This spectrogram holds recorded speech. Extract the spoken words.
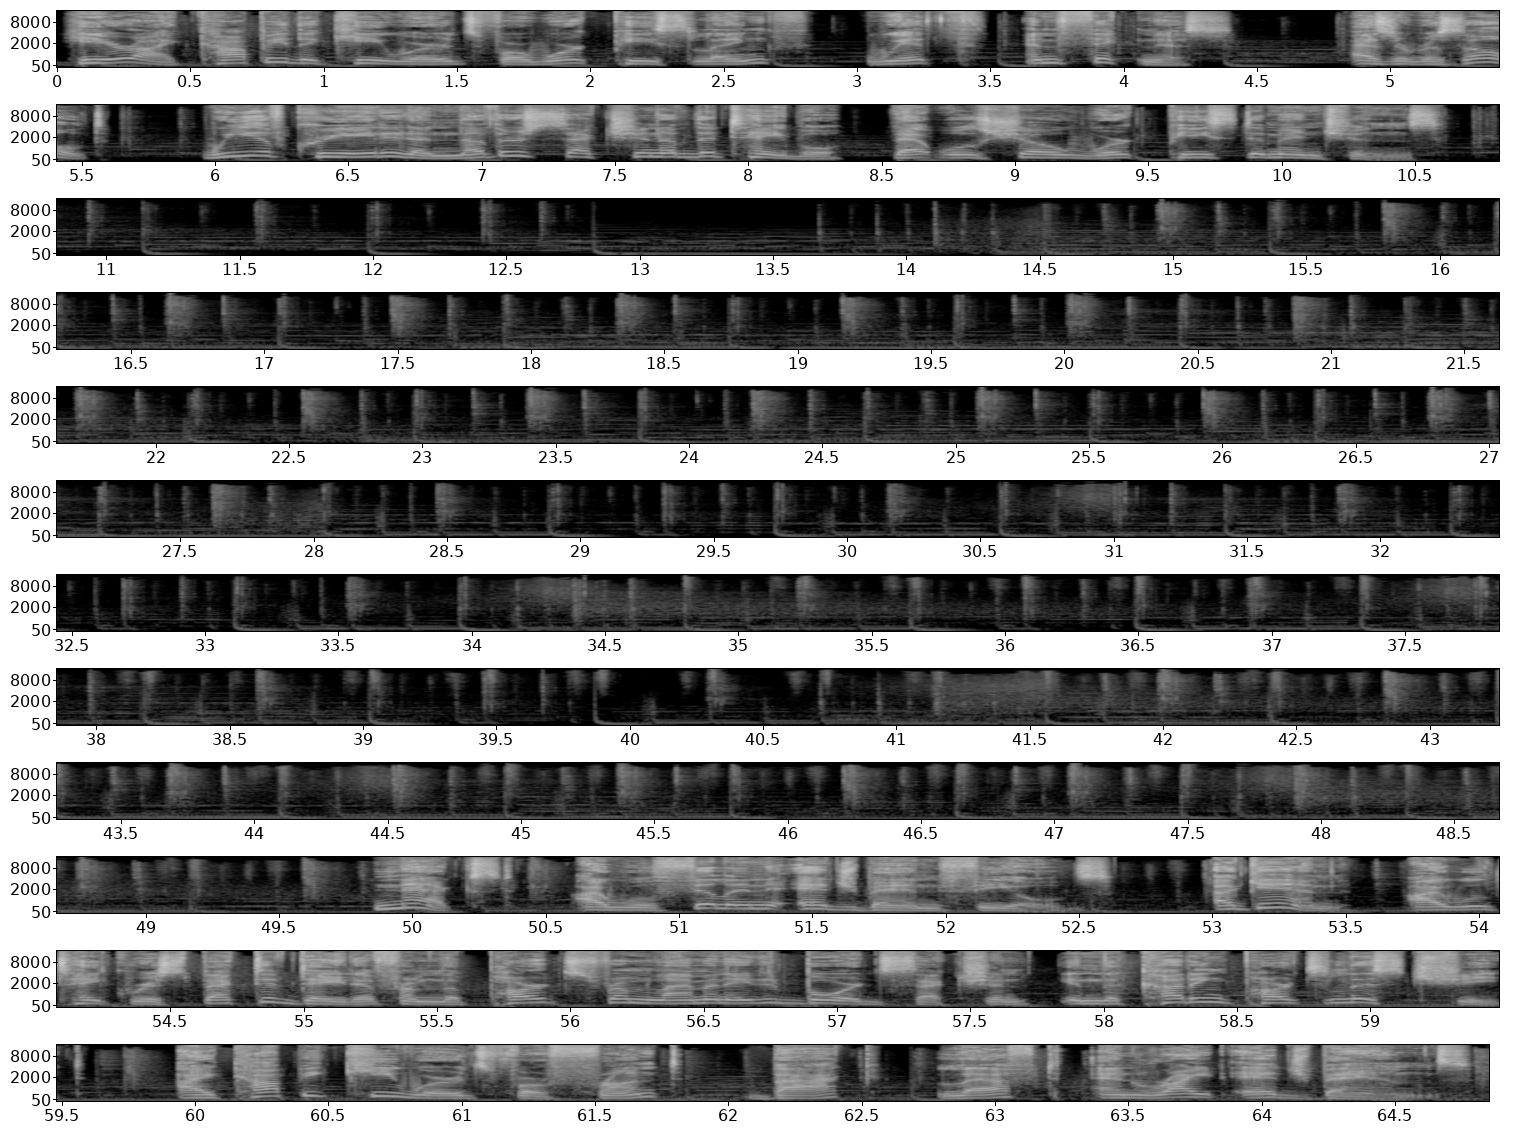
Here I copy the keywords for workpiece length, width, and thickness. As a result, we have created another section of the table that will show workpiece dimensions. Next, I will fill in edgeband fields. Again, I will take respective data from the Parts from Laminated Boards section in the Cutting Parts List sheet. I copy keywords for front, back, left, and right edge bands.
